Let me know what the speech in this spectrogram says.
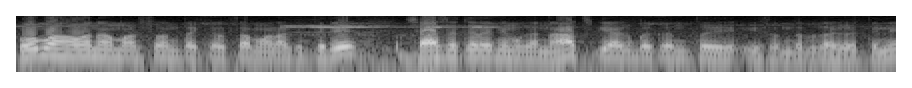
ಹೋಮ ಹವನ ಮಾಡಿಸುವಂಥ ಕೆಲಸ ಮಾಡಾಕತ್ತೀರಿ. ಶಾಸಕರೇ, ನಿಮ್ಗೆ ನಾಚಿಕೆ ಆಗಬೇಕಂತ ಈ ಸಂದರ್ಭದಾಗ ಹೇಳ್ತೀನಿ.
